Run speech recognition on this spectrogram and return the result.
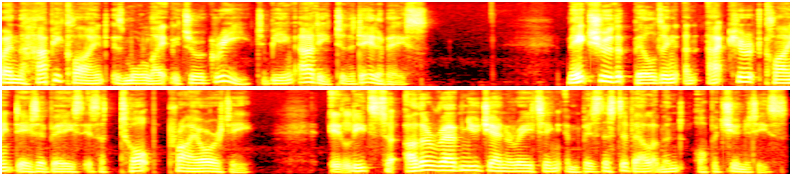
when the happy client is more likely to agree to being added to the database. Make sure that building an accurate client database is a top priority it leads to other revenue generating and business development opportunities.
